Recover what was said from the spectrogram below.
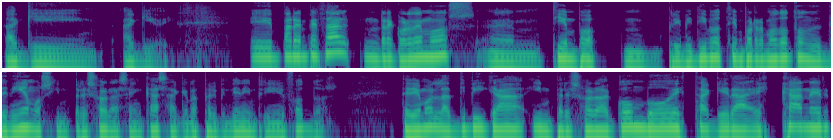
aquí, aquí hoy. Eh, para empezar, recordemos em, tiempos mm, primitivos, tiempos remotos, donde teníamos impresoras en casa que nos permitían imprimir fotos. Teníamos la típica impresora combo, esta que era escáner,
